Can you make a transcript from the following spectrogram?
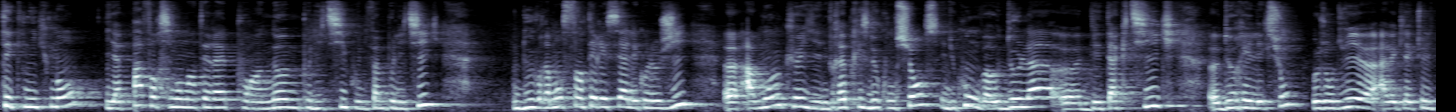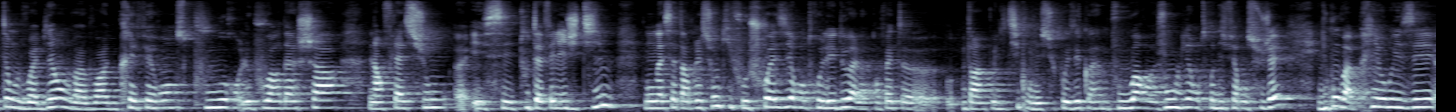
techniquement, il n'y a pas forcément d'intérêt pour un homme politique ou une femme politique de vraiment s'intéresser à l'écologie, euh, à moins qu'il y ait une vraie prise de conscience. Et du coup, on va au-delà euh, des tactiques euh, de réélection. Aujourd'hui, avec l'actualité, on le voit bien, on va avoir une préférence pour le pouvoir d'achat, l'inflation, et c'est tout à fait légitime. Mais on a cette impression qu'il faut choisir entre les deux, alors qu'en fait, dans la politique, on est supposé quand même pouvoir jongler entre différents sujets. Et du coup, on va prioriser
